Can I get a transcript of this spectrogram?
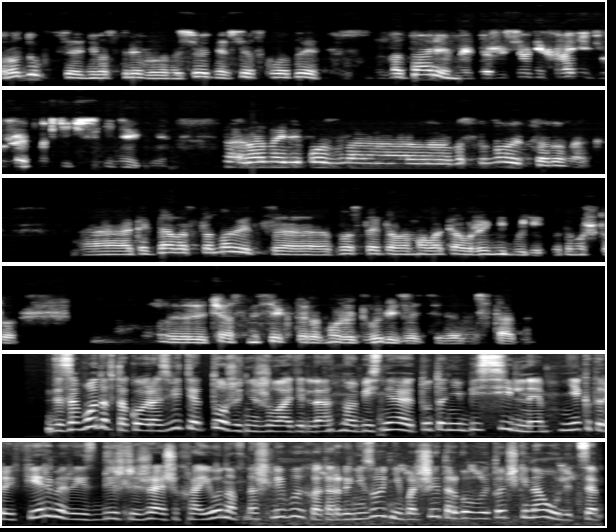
продукция не востребована. Сегодня все склады затарены, даже сегодня хранить уже практически негде. Рано или поздно восстановится рынок. А когда восстановится, просто этого молока уже не будет, потому что э, частный сектор может вырезать э, стадо. Для заводов такое развитие тоже нежелательно, но объясняют, тут они бессильны. Некоторые фермеры из ближайших районов нашли выход, организуют небольшие торговые точки на улице.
